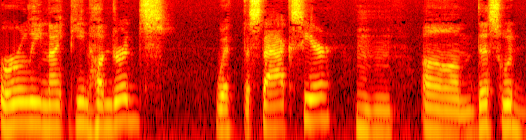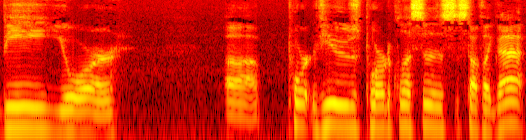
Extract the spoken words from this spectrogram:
early 1900s with the stacks here. Mm-hmm. Um, this would be your uh, port views, portcullises, stuff like that.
